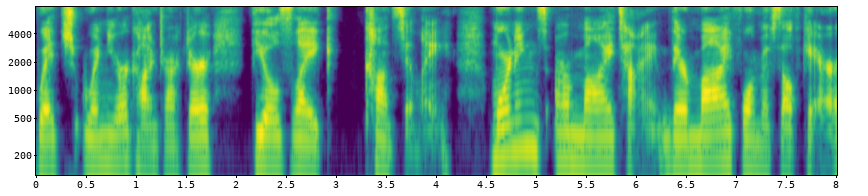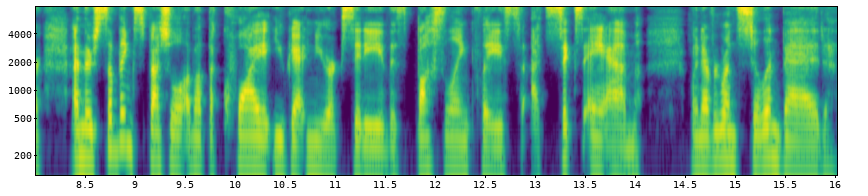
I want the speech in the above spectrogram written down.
which, when you're a contractor, feels like constantly. Mornings are my time, they're my form of self care. And there's something special about the quiet you get in New York City, this bustling place at 6 a.m when everyone's still in bed,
